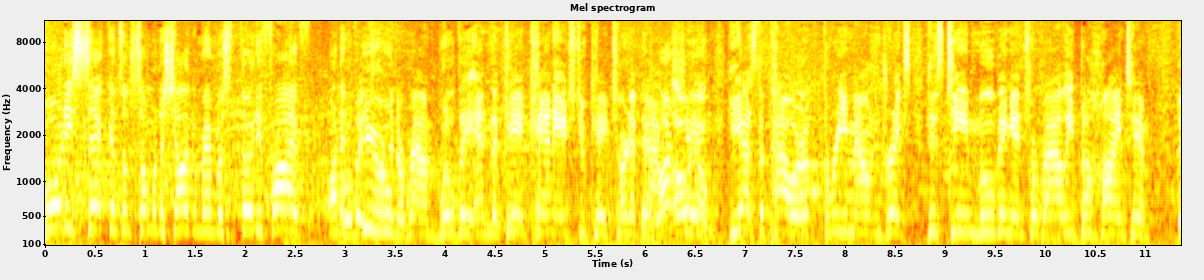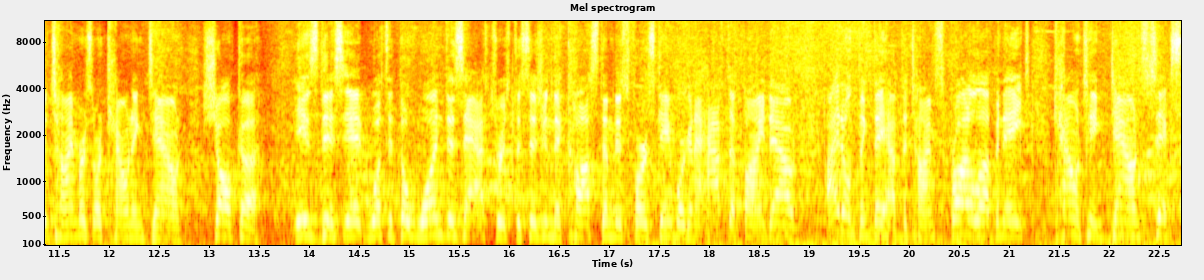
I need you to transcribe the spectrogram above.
40 seconds on some of the Schalke members. 35 on Will a they turn it around? Will they end the game? Can H2K turn it They're back? Oh no, he has the power of three Mountain Drakes. His team moving in to rally behind him. The timers are counting down. Schalke, is this it? Was it the one disastrous decision that cost them this first game? We're gonna have to find out. I don't think they have the time. Spraddle up in eight, counting down six.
